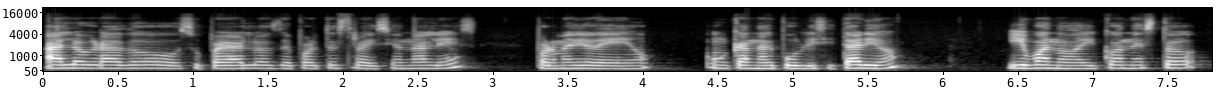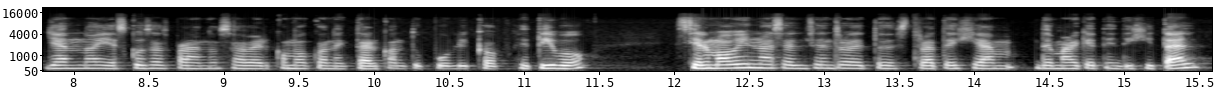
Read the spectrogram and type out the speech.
ha logrado superar los deportes tradicionales por medio de un canal publicitario. Y bueno, y con esto ya no hay excusas para no saber cómo conectar con tu público objetivo. Si el móvil no es el centro de tu estrategia de marketing digital,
